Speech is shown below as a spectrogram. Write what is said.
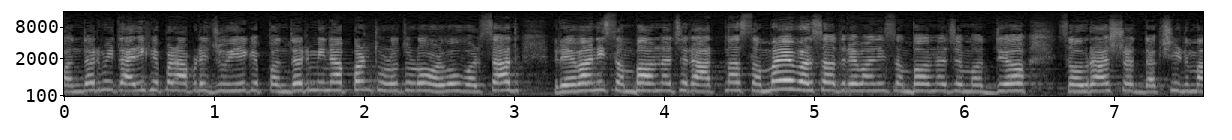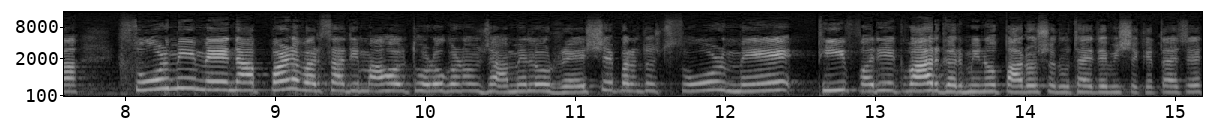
પંદરમી તારીખે પણ આપણે જોઈએ કે પંદરમીના પણ થોડો થોડો હળવો વરસાદ રહેવાની સંભાવના છે. રાતના સમયે વરસાદ રહેવાની સંભાવના છે. મધ્ય સૌરાષ્ટ્ર દક્ષિણમાં સોળમી મેના પણ વરસાદી માહોલ થોડો ઘણો જામેલો રહેશે. પરંતુ સોળ મે થી ફરી એકવાર ગરમીનો પારો શરૂ થાય તેવી શક્યતા છે.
